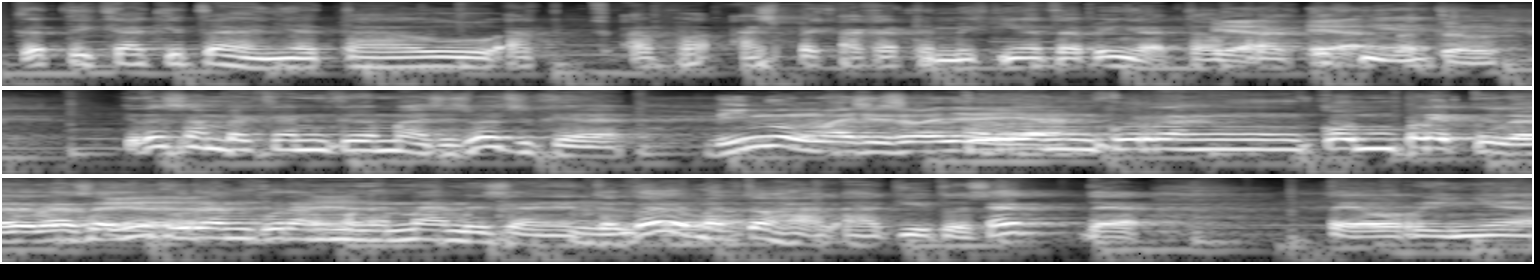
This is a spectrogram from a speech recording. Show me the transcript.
ketika kita hanya tahu ak- apa aspek akademiknya tapi nggak tahu Iya, praktiknya iya, betul. kita sampaikan ke mahasiswa juga Bingung mahasiswanya ya. kurang kurang komplit lah rasanya Iya, kurang kurang iya. mengena misalnya contoh ya contoh hak hak itu saya te- teorinya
